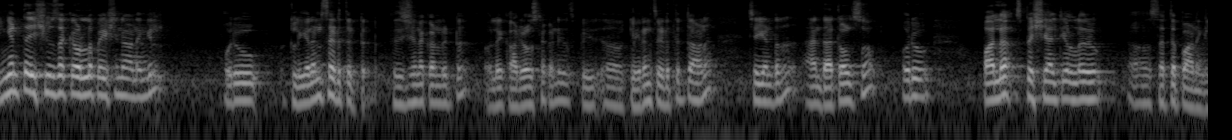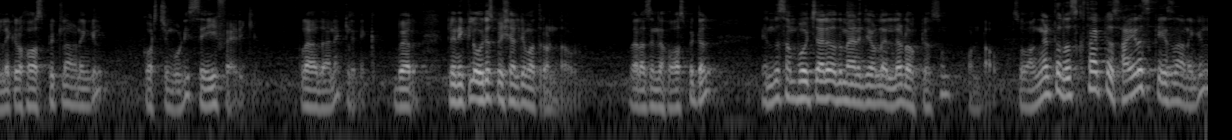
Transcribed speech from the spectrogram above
ഇങ്ങനത്തെ ഇഷ്യൂസൊക്കെ ഉള്ള പേഷ്യന്റ് ആണെങ്കിൽ ഒരു ക്ലിയറൻസ് എടുത്തിട്ട് ഫിസിഷ്യനെ കണ്ടിട്ട് അല്ലെങ്കിൽ കാർഡിയോളജിനെ കണ്ട് ക്ലിയറൻസ് എടുത്തിട്ടാണ് ചെയ്യേണ്ടത്. ആൻഡ് ദാറ്റ് ഓൾസോ ഒരു പല സ്പെഷ്യാലിറ്റി ഉള്ളൊരു സെറ്റപ്പ് ആണെങ്കിൽ ലൈക്ക് ഒരു ഹോസ്പിറ്റലാണെങ്കിൽ കുറച്ചും കൂടി സേഫ് ആയിരിക്കും. റാദാന ക്ലിനിക് വേറെ ക്ലിനിക്കിൽ ഒരു സ്പെഷ്യാലിറ്റി മാത്രമേ ഉണ്ടാവുള്ളൂ. വേറെ ഇൻ ഹോസ്പിറ്റൽ എന്ത് സംഭവിച്ചാലും അത് മാനേജ് ചെയ്യാനുള്ള എല്ലാ ഡോക്ടേഴ്സും ഉണ്ടാവും. സോ അങ്ങനത്തെ risk factors high risk case ആണെങ്കിൽ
